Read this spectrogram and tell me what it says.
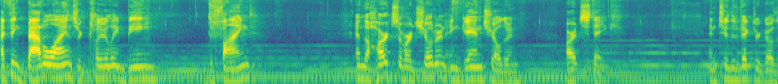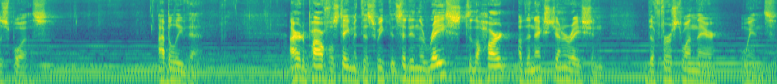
I think battle lines are clearly being defined, and the hearts of our children and grandchildren are at stake. And to the victor go the spoils. I believe that. I heard a powerful statement this week that said, In the race to the heart of the next generation, the first one there wins.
